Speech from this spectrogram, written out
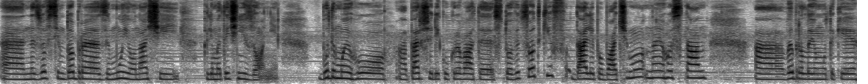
е, не зовсім добре зимує у нашій кліматичній зоні. Будемо його е, перший рік укривати 100%, далі побачимо на його стан. Вибрали йому таке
